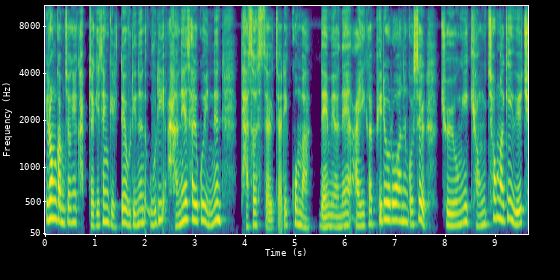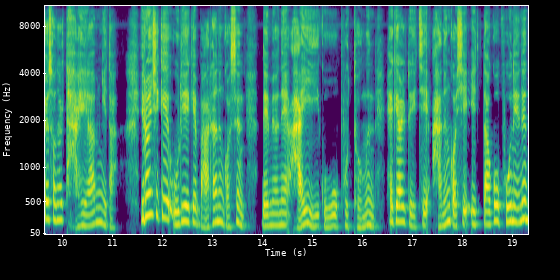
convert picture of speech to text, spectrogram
이런 감정이 갑자기 생길 때 우리는 우리 안에 살고 있는 다섯 살짜리 꼬마, 내면의 아이가 필요로 하는 것을 조용히 경청하기 위해 최선을 다해야 합니다. 이런 식의 우리에게 말하는 것은 내면의 아이이고 보통은 해결되지 않은 것이 있다고 보내는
